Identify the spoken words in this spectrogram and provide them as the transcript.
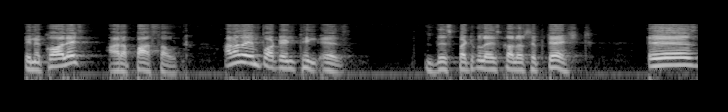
in a college or a pass out. Another important thing is this particular scholarship test is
